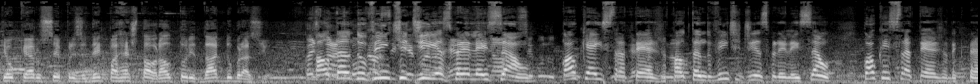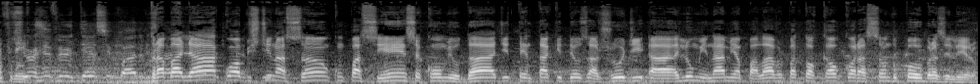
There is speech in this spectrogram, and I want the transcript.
que eu quero ser presidente para restaurar a autoridade do Brasil. Faltando 20 dias para a eleição, qual que é a estratégia? Faltando 20 dias para a eleição, qual que é a estratégia daqui para frente? Trabalhar com obstinação, com paciência, com humildade, tentar que Deus ajude a iluminar minha palavra para tocar o coração do povo brasileiro.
